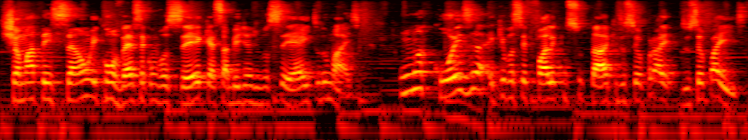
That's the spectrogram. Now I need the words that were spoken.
chamam a atenção e conversa com você, quer saber de onde você é e tudo mais. Uma coisa é que você fale com sotaque do seu, do seu país.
